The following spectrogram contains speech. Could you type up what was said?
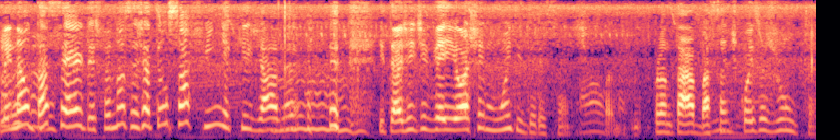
Falei, não, tá certo. Ele falou, nossa, já tem um safinho aqui já, né? então a gente veio, eu achei muito interessante. Plantar bastante coisa junta.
